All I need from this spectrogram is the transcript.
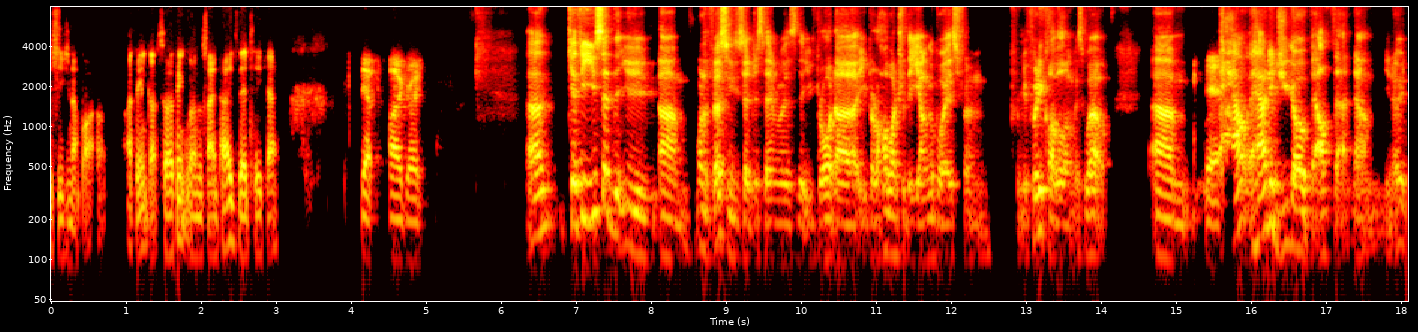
decision up. I, I think so. I think we're on the same page there, TK. Yep, I agree. Um, Kefty, you said that you um, one of the first things you said just then was that you brought uh, you brought a whole bunch of the younger boys from from your footy club along as well. Um, yeah. How how did you go about that? Um, you know,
